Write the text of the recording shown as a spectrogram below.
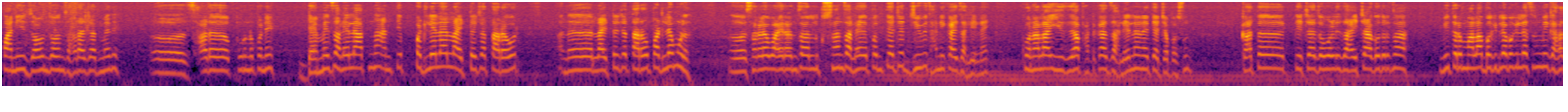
पाणी जाऊन जाऊन झाडाच्या आतमध्ये झाडं झाड पूर्णपणे डॅमेज झालेलं आहे आतनं आणि ते पडलेलं आहे लाईटच्या तारावर. आणि लाईटच्या तारावर पडल्यामुळं सगळ्या वायरांचा नुकसान झालं आहे पण त्याच्यात जीवितहानी काय झाली नाही. कोणाला इजा फटका झालेला नाही त्याच्यापासून. का तर त्याच्याजवळ जायच्या अगोदरचा मी तर मला बघितल्या बघितल्याच मी घरात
